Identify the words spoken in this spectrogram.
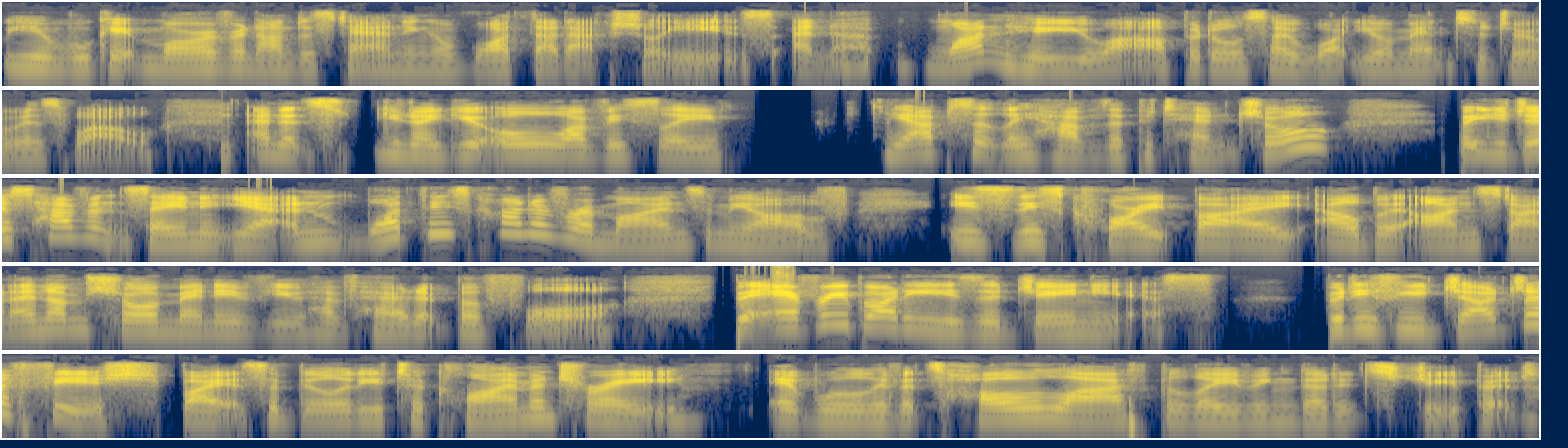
you will get more of an understanding of what that actually is and one who you are but also what you're meant to do as well. And it's you know you all obviously you absolutely have the potential but you just haven't seen it yet. And what this kind of reminds me of is this quote by albert einstein and i'm sure many of you have heard it before but everybody is a genius but if you judge a fish by its ability to climb a tree it will live its whole life believing that it's stupid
